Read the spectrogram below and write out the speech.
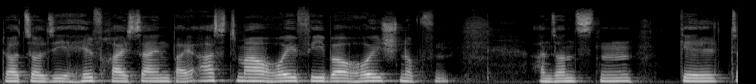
Dort soll sie hilfreich sein bei Asthma, Heufieber, Heuschnupfen. Ansonsten gilt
